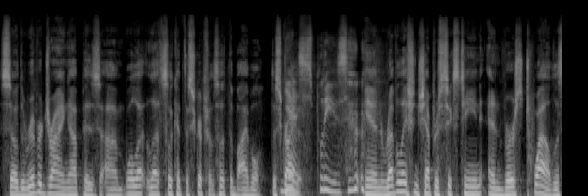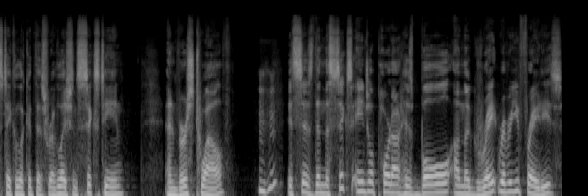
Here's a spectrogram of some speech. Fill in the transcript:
So the river drying up is um, well. Let, let's look at the scripture. Let's let the Bible describe yes, please. In Revelation chapter 16 and verse 12, let's take a look at this. Revelation 16 and verse 12. It says, Then the sixth angel poured out his bowl on the great river Euphrates,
